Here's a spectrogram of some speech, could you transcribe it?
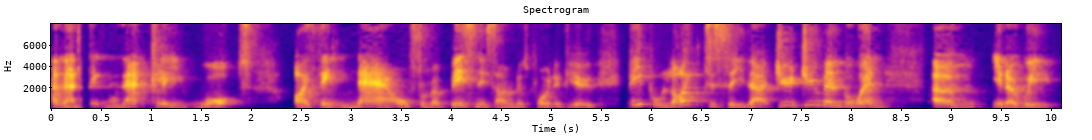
And that's exactly what I think now, from a business owner's point of view, people like to see that. Do you, do you remember when um, you know, we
